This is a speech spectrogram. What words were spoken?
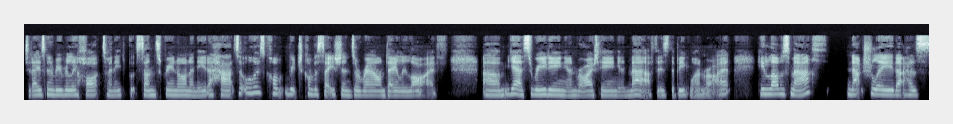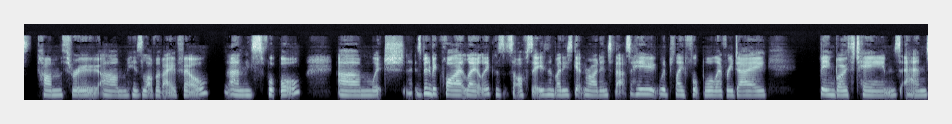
today's going to be really hot, so I need to put sunscreen on. I need a hat. So all those com- rich conversations around daily life. Um, yes, reading and writing and math is the big one, right? He loves math. Naturally, that has come through um, his love of AFL and football, um, which has been a bit quiet lately because it's off season, but he's getting right into that. So he would play football every day, being both teams and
